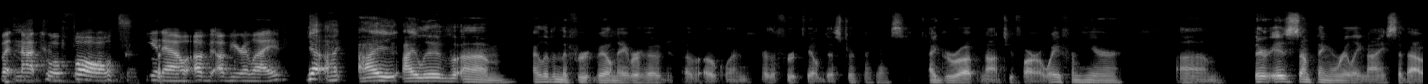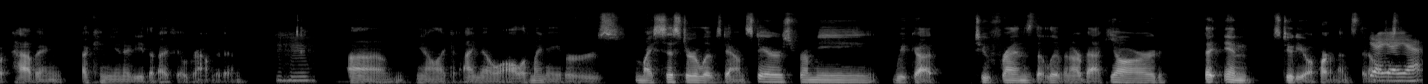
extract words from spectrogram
but not to a fault you know of, of your life? Yeah i i, I live um i live in the fruitvale neighborhood of oakland or the fruitvale district i guess. I grew up not too far away from here. Um there is something really nice about having a community that i feel grounded in mm-hmm. um you know like i know all of my neighbors my sister lives downstairs from me we've got two friends that live in our backyard that in studio apartments. yeah, yeah, yeah.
